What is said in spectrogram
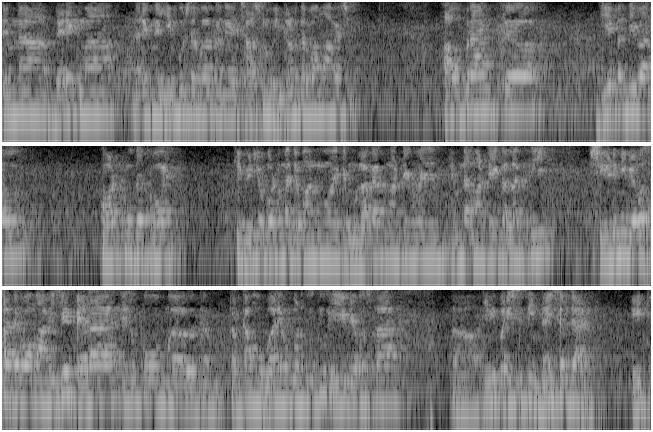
તેમના બેરેકમાં દરેકને લીંબુ શરબત અને છાશનું વિતરણ કરવામાં આવે છે. આ ઉપરાંત જે બંદીવાનો કોર્ટ મુદત હોય, કે વીડિયો કોર્ટમાં જવાનું હોય, કે મુલાકાત માટે હોય એમના માટે એક અલગથી શેડની વ્યવસ્થા કરવામાં આવી છે. પહેલાં એ લોકો તડકામાં ઊભા રહેવું પડતું હતું. એ વ્યવસ્થા એવી પરિસ્થિતિ નહીં સર્જાય. હીટ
